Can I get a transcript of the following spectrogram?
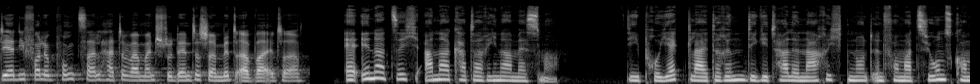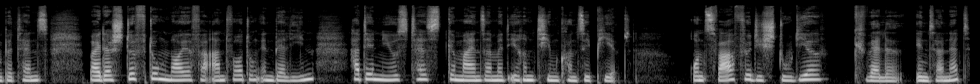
der die volle Punktzahl hatte, war mein studentischer Mitarbeiter. Erinnert sich Anna-Katharina Messmer. Die Projektleiterin Digitale Nachrichten und Informationskompetenz bei der Stiftung Neue Verantwortung in Berlin hat den Newstest gemeinsam mit ihrem Team konzipiert. Und zwar für die Studie Quelle Internet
